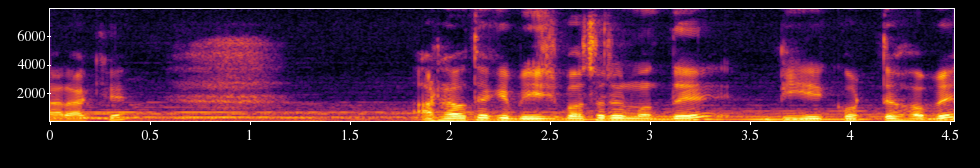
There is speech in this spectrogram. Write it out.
না রাখে। আঠারো থেকে বিশ বছরের মধ্যে বিয়ে করতে হবে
